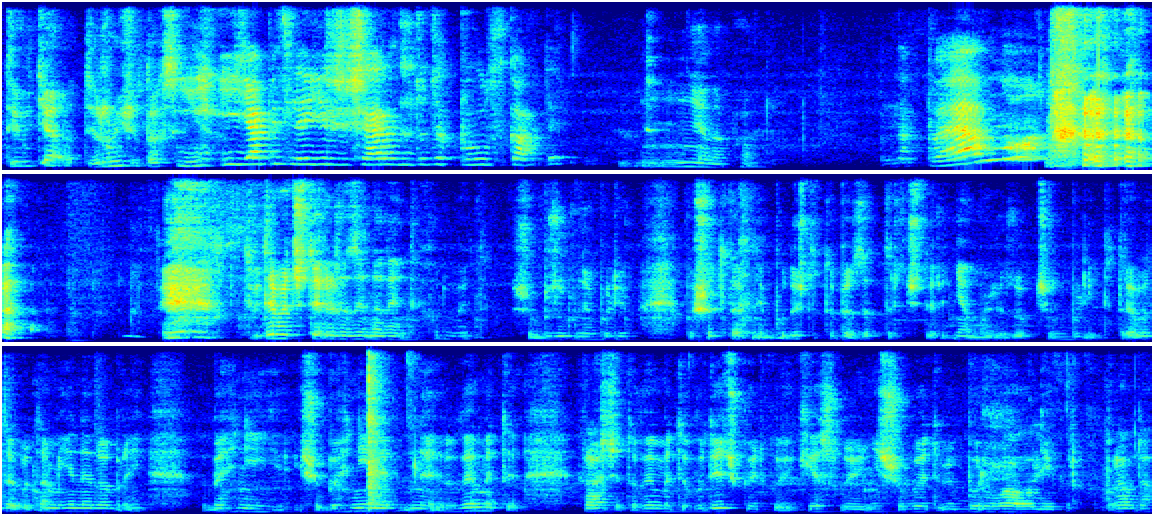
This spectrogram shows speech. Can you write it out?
Ти втя... ти розумієш, що так І, сильніше? і я після їжі ще раз буду так полускати. Ні, напевно. Напевно. Тобі треба 4 рази на день так робити, щоб зуб не болів. Бо якщо ти так не будеш, то тебе за 3-4 дня може зубчик боліти. Треба тебе там є недобрий тебе гній. є. І щоб гній не, вимити, краще то вимити водичкою такою кислою, ніж щоб тобі бурувала лікарка, правда?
